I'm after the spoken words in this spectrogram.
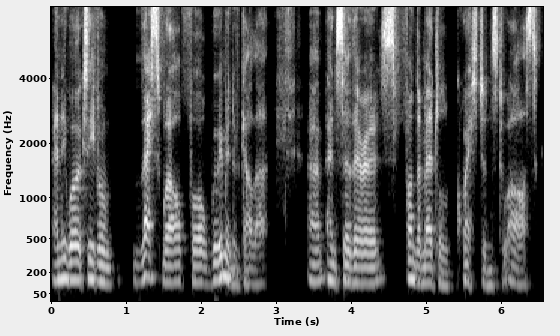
And it works even less well for women of color. Um, and so there are fundamental questions to ask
